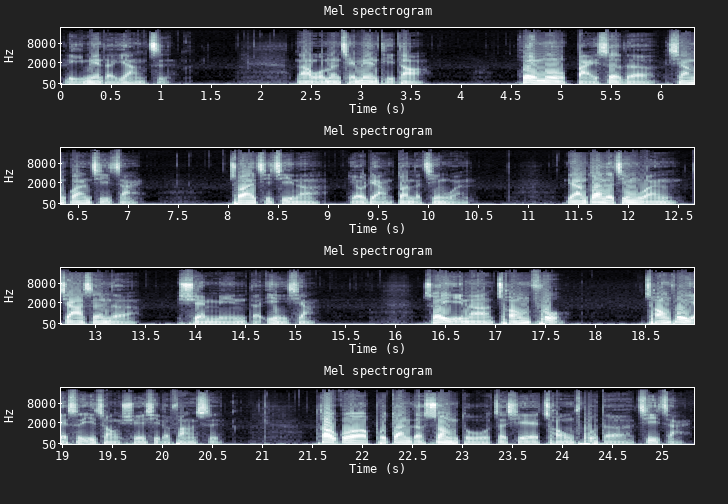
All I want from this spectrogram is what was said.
里面的样子。那我们前面提到会幕摆设的相关记载，出埃及记呢有两段的经文，两段的经文加深了选民的印象。所以呢，重复，重复也是一种学习的方式。透过不断的诵读这些重复的记载，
